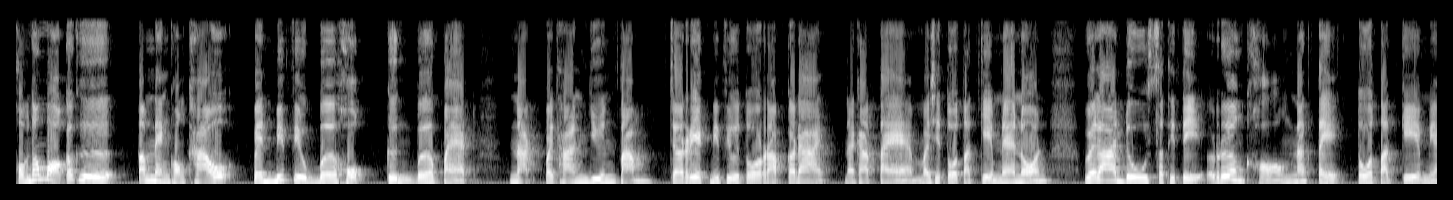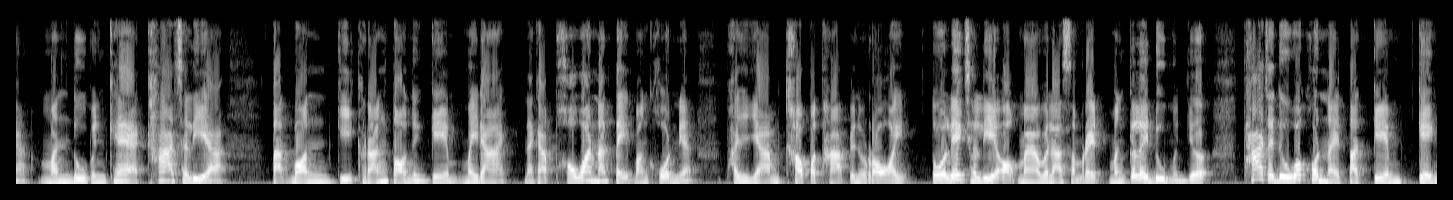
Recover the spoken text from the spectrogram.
ผมต้องบอกก็คือตำแหน่งของเขาเป็นมิดฟิลด์เบอร์ 6 กึ่งเบอร์ 8หนักไปทางยืนต่ำ จะเรียกมิดฟิลด์ตัวรับก็ได้นะครับ แต่ไม่ใช่ตัวตัดเกมแน่นอน เวลาดูสถิติเรื่องของนักเตะตัวตัดเกมเนี่ย มันดูเป็นแค่ค่าเฉลี่ย ตัดบอลกี่ครั้งต่อ 1 เกมไม่ได้นะครับ เพราะว่านักเตะบางคนเนี่ยพยายามเข้าปะทะเป็นร้อย ตัวเลขเฉลี่ยออกมาเวลาสำเร็จมันก็เลยดูเหมือนเยอะ ถ้าจะดูว่าคนไหนตัดเกมเก่ง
